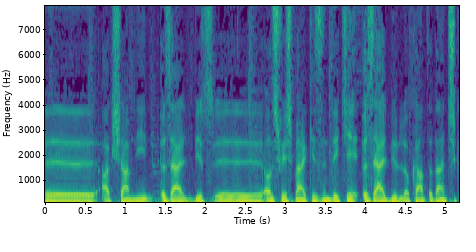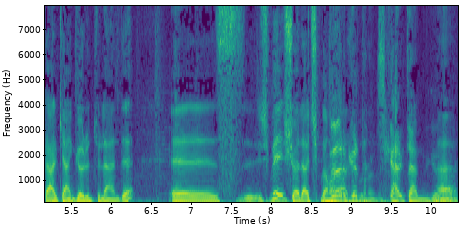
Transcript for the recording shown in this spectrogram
e, akşamleyin özel bir e, alışveriş merkezindeki özel bir lokantadan çıkarken görüntülendi. Ee, ve şöyle açıklamalarda Burger'dan bulundu. çıkarken mi Ha? görüntüler?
